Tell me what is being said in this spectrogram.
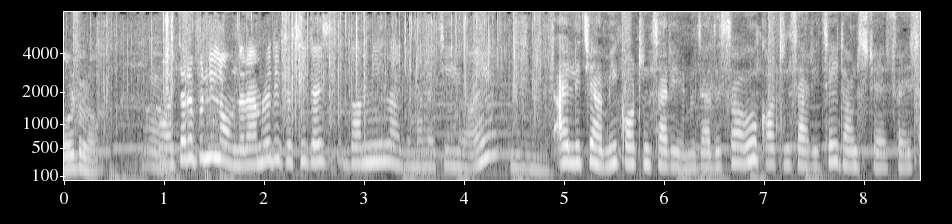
बॉर्डर हो? तर पनि लाउँदा राम्रो देख्छ गाइस दामी लाग्यो मलाई चाहिँ यो है। अहिले चाहिँ हामी कटन साडी हेर्नु जाँदैछ हो। कटन साडी चाहिँ डाउन स्टेयर्स रहेछ।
